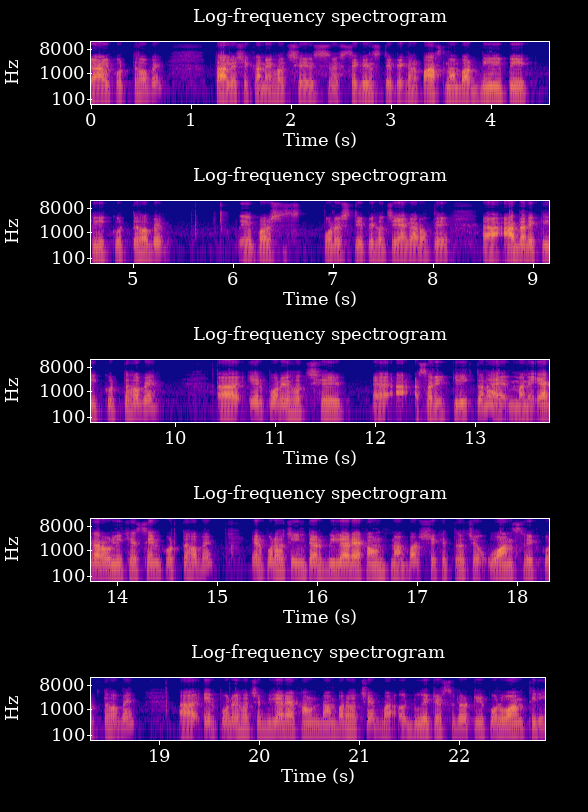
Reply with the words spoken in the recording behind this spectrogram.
dial করতে হবে। তাহলে সেখানে হচ্ছে সেকেন্ড স্টেপ এখানে পাঁচ নাম্বার বিল পে ক্লিক করতে হবে। এরপর পরের স্টেপে হচ্ছে এগারোতে আদারে ক্লিক করতে হবে। এরপরে হচ্ছে সরি ক্লিক তো না মানে এগারো লিখে সেন্ড করতে হবে। এরপরে হচ্ছে ইন্টার বিলার অ্যাকাউন্ট নাম্বার সেক্ষেত্রে হচ্ছে ওয়ান সিলেক্ট করতে হবে। এরপরে হচ্ছে বিলার অ্যাকাউন্ট নাম্বার হচ্ছে ডুয়েটের ছিল ট্রিপল ওয়ান থ্রি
